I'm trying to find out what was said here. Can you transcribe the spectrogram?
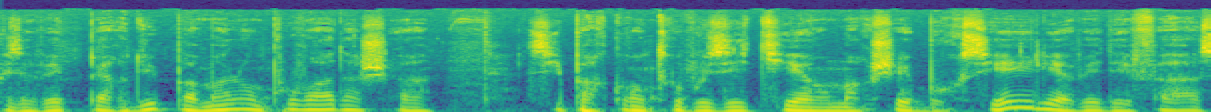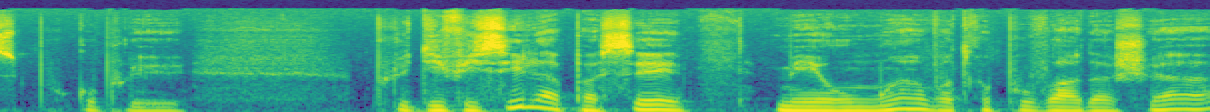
vous avez perdu pas mal en pouvoir d'achat. Si par contre vous étiez en marché boursier, il y avait des phases beaucoup plus, plus difficiles à passer, mais au moins votre pouvoir d'achat,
